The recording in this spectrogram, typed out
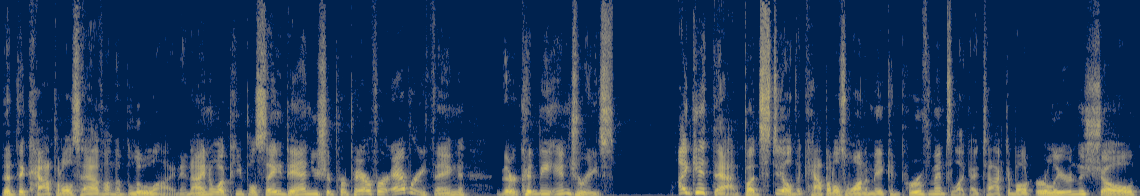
that the Capitals have on the blue line. And I know what people say, Dan, you should prepare for everything. There could be injuries. I get that, but still, the Capitals want to make improvement, like I talked about earlier in the show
